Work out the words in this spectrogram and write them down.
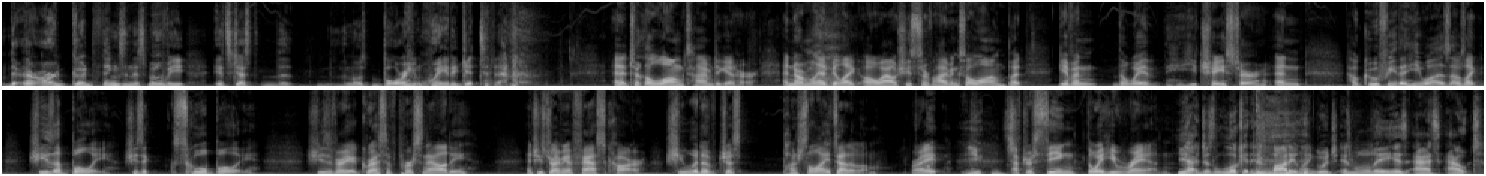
there, there are good things in this movie. It's just the the most boring way to get to them. and it took a long time to get her. And normally I'd be like, "Oh wow, she's surviving so long." But given the way he chased her and how goofy that he was, I was like, "She's a bully. She's a school bully. She's a very aggressive personality, and she's driving a fast car. She would have just punched the lights out of him, right?" you After seeing the way he ran. yeah, just look at his body language and lay his ass out.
